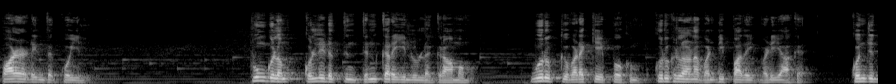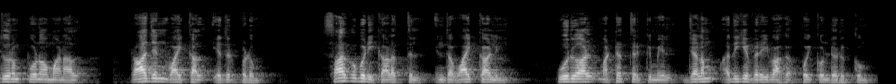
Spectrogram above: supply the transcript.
பாழடைந்த கோயில். பூங்குளம் கொள்ளிடத்தின் தென்கரையில் உள்ள கிராமம். ஊருக்கு வடக்கே போகும் குறுகலான வண்டிப்பாதை வழியாக கொஞ்ச தூரம் போனோமானால் ராஜன் வாய்க்கால் எதிர்ப்படும். சாகுபடி காலத்தில் இந்த வாய்க்காலில் ஒரு ஆள் மட்டத்திற்கு மேல் ஜலம் அதிக விரைவாக போய்க் கொண்டிருக்கும்.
